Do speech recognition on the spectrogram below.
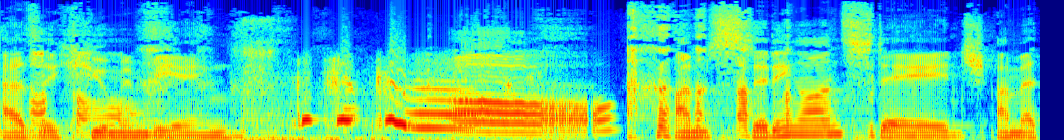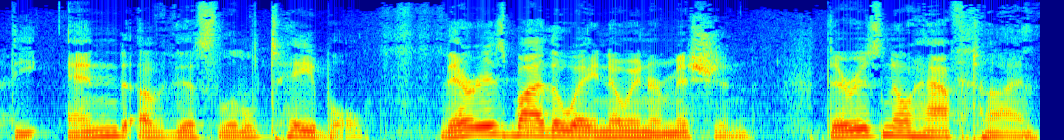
as a human being. Oh. I'm sitting on stage. I'm at the end of this little table. There is, by the way, no intermission. There is no halftime.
